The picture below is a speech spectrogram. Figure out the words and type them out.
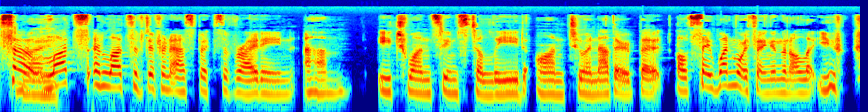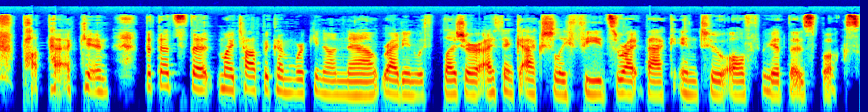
So right. lots and lots of different aspects of writing. Um, each one seems to lead on to another, but I'll say one more thing and then I'll let you pop back in. But that's that my topic I'm working on now, writing with pleasure, I think actually feeds right back into all three of those books.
